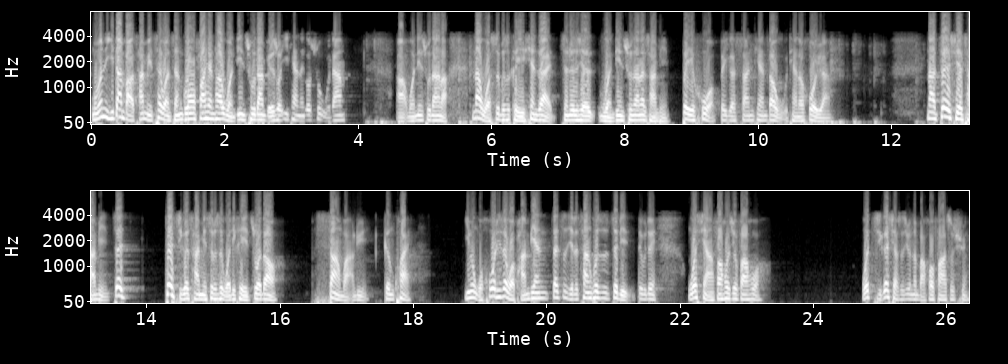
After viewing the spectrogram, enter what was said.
我们一旦把产品测款成功，发现它稳定出单，比如说一天能够出五单。啊，稳定出单了，那我是不是可以现在针对这些稳定出单的产品备货，备个三天到五天的货源？那这些产品，这这几个产品是不是我就可以做到上网率更快？因为我货就在我旁边，在自己的仓库是这里，对不对？我想发货就发货，我几个小时就能把货发出去，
